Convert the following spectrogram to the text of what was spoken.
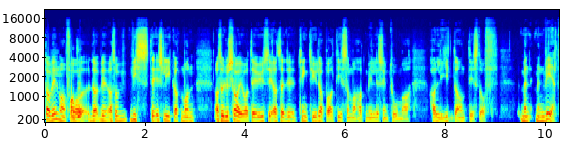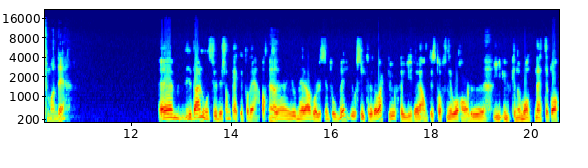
Da vil man få, da, altså Hvis det er slik at man altså Du sa jo at det er altså, ting tyder på at de som har hatt milde symptomer, har lite antistoff. Men, men vet man det? Eh, det er noen studier som peker på det. At Ja. eh, jo mer alvorlige symptomer, jo sykere du har vært, jo høyere antistoffnivå har du i ukene og månedene etterpå.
